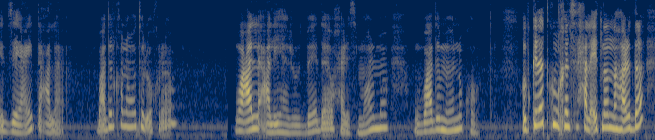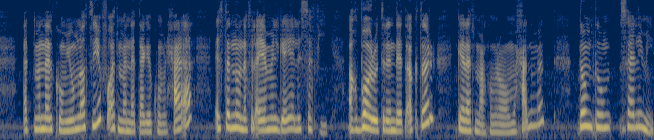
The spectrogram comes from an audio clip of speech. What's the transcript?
اتذاعت على بعض القنوات الأخرى وعلق عليها جود بادا وحارس المرمى وبعض من النقاط. وبكده تكون خلصت حلقتنا النهاردة. أتمنى لكم يوم لطيف وأتمنى تعجبكم الحلقة. استنونا في الأيام الجاية لسه في أخبار وترندات أكتر. كانت معكم روان محمد. دمتم سالمين.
